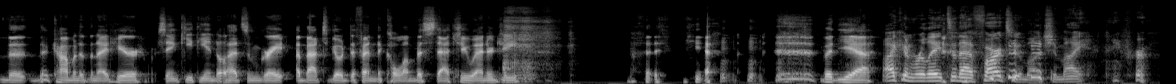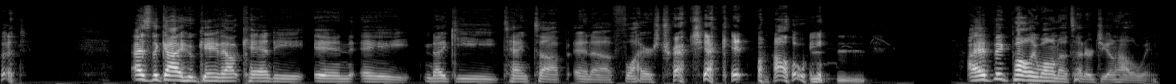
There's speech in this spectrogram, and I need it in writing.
the the comment of the night here, saying Keith Yandle had some great about to go defend the Columbus statue energy. but yeah, but yeah, I can relate to that far too much in my neighborhood. As the guy who gave out candy in a Nike tank top and a Flyers track jacket on Halloween. Mhm. I had big Paulie Walnuts energy on Halloween.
